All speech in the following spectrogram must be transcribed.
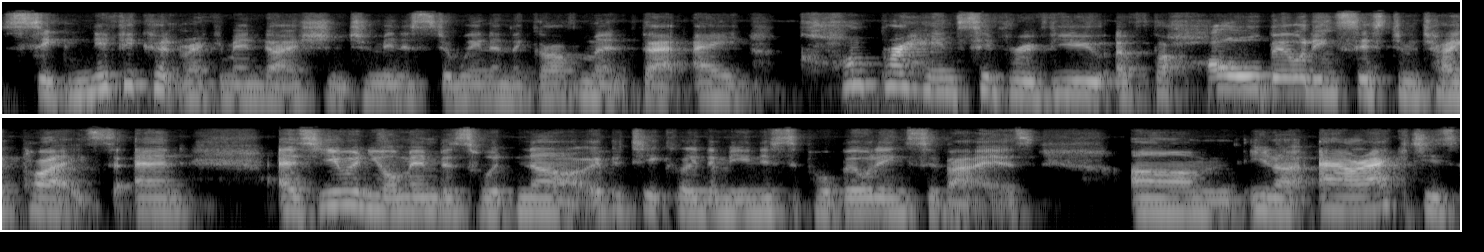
significant recommendation to Minister Wynne and the government that a comprehensive review of the whole building system take place. And as you and your members would know, particularly the municipal building surveyors, um, you know, our act is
